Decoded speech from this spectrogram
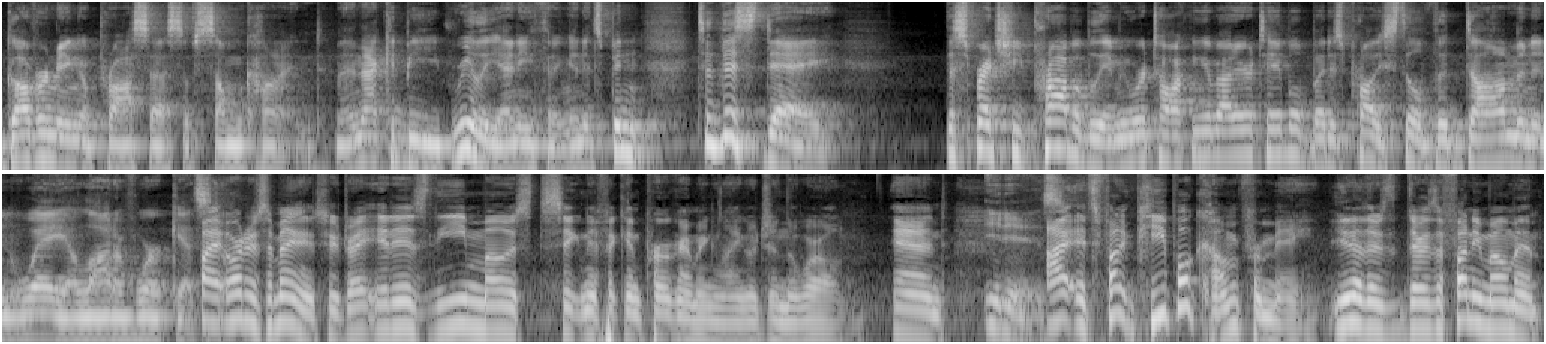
governing a process of some kind. And that could be really anything. And it's been to this day the spreadsheet probably, I mean, we're talking about Airtable, but it's probably still the dominant way a lot of work gets By done. orders of magnitude, right? It is the most significant programming language in the world. And it is. I, it's funny. People come from me. You know, there's there's a funny moment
